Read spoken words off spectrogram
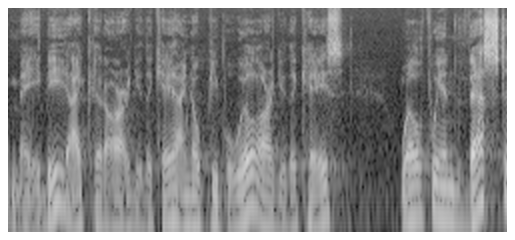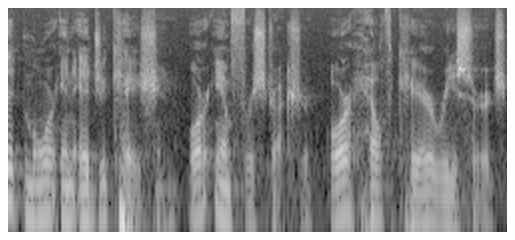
maybe I could argue the case, I know people will argue the case. Well, if we invested more in education or infrastructure or healthcare research,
